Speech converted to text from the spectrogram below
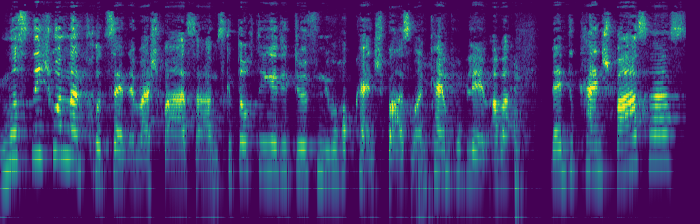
Du musst nicht 100% immer Spaß haben. Es gibt auch Dinge, die dürfen überhaupt keinen Spaß machen, kein Problem. Aber wenn du keinen Spaß hast,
